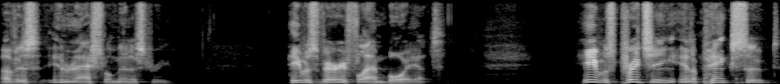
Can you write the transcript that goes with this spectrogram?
of his international ministry. He was very flamboyant. He was preaching in a pink suit.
